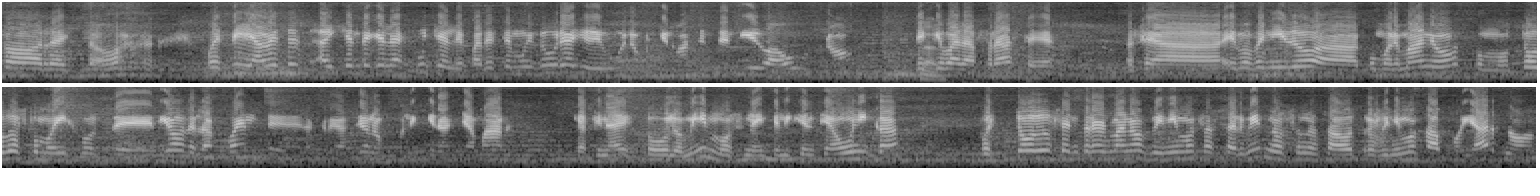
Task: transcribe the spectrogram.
Correcto. Pues sí, a veces hay gente que la escucha y le parece muy dura y yo digo, bueno, porque no has entendido aún, ¿no? De qué va la frase. O sea, hemos venido a, como hermanos, como todos como hijos de Dios, de la fuente, de la creación, o como le quieran llamar, que al final es todo lo mismo, es una inteligencia única, pues todos entre hermanos vinimos a servirnos unos a otros, vinimos a apoyarnos,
